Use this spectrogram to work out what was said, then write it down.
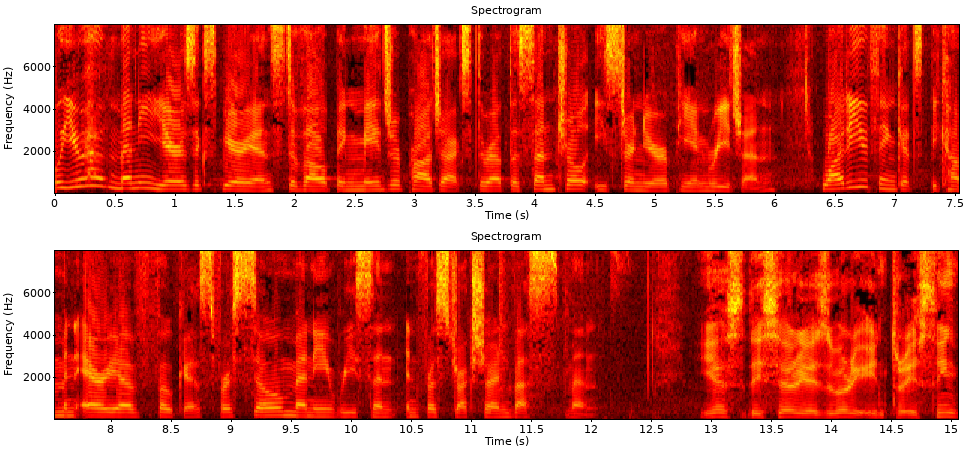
well, you have many years' experience developing major projects throughout the Central Eastern European region. Why do you think it's become an area of focus for so many recent infrastructure investments? Yes, this area is very interesting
